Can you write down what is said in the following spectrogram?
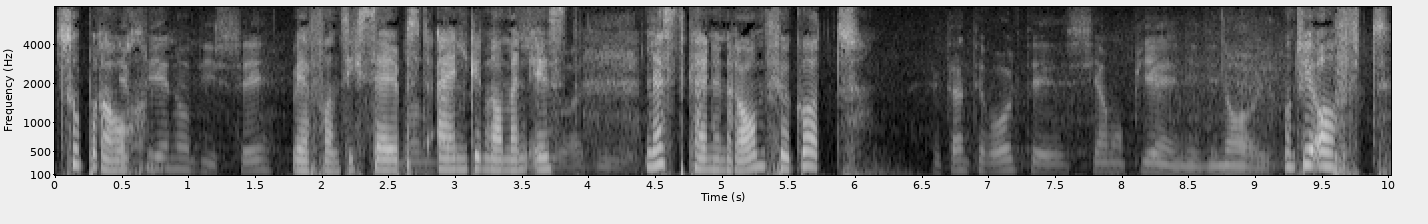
zu brauchen. Wer von sich selbst eingenommen ist, lässt keinen Raum für Gott. Und wie oft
